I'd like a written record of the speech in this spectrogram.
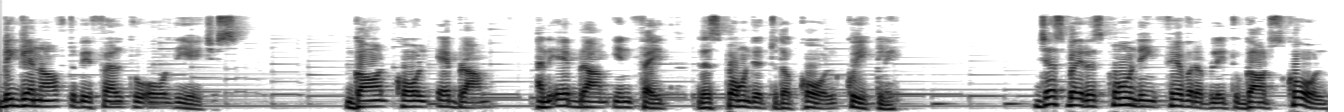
big enough to be felt through all the ages. God called Abram, and Abram in faith responded to the call quickly. Just by responding favorably to God's call,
